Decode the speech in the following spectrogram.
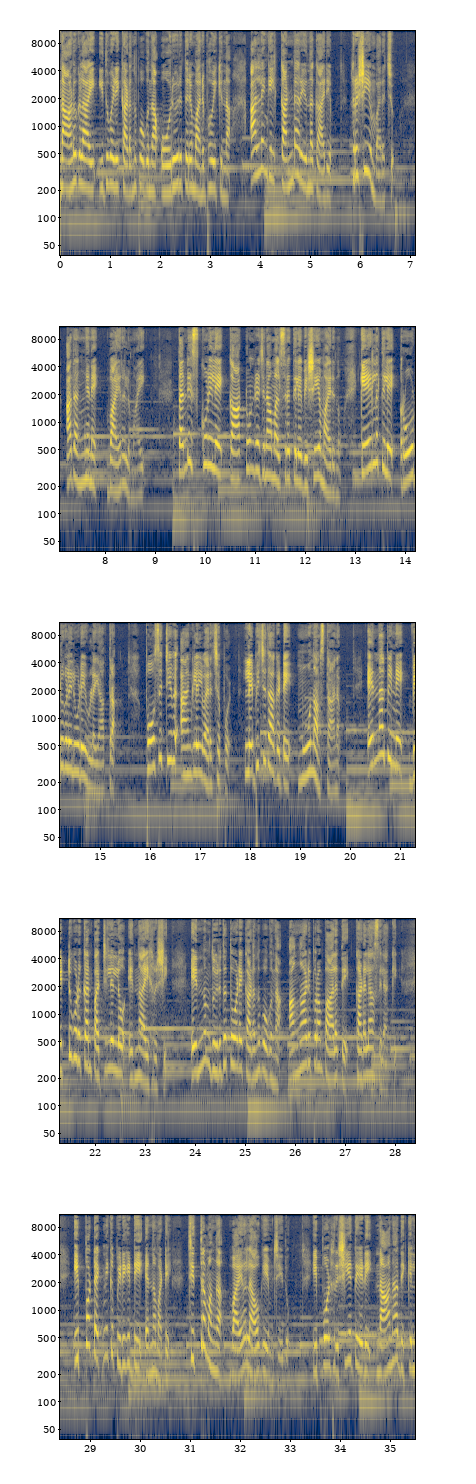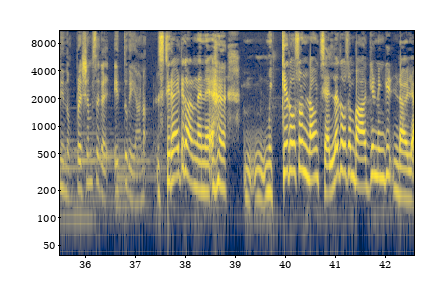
നാളുകളായി ഇതുവഴി കടന്നുപോകുന്ന ഓരോരുത്തരും അനുഭവിക്കുന്ന അല്ലെങ്കിൽ കണ്ടറിയുന്ന കാര്യം ഋഷിയും വരച്ചു. അതങ്ങനെ വൈറലുമായി. തന്റെ സ്കൂളിലെ കാർട്ടൂൺ രചനാ മത്സരത്തിലെ വിഷയമായിരുന്നു കേരളത്തിലെ റോഡുകളിലൂടെയുള്ള യാത്ര. പോസിറ്റീവ് ആംഗിളിൽ വരച്ചപ്പോൾ ലഭിച്ചതാകട്ടെ മൂന്നാം സ്ഥാനം. എന്നാൽ പിന്നെ വിട്ടുകൊടുക്കാൻ പറ്റില്ലല്ലോ എന്നായി ഹൃഷി. എന്നും ദുരിതത്തോടെ കടന്നുപോകുന്ന അങ്ങാടിപ്പുറം പാലത്തെ കടലാസിലാക്കി. ഇപ്പോ ടെക്നിക്ക് പിടികിട്ടി എന്ന മട്ടിൽ ചിത്രമങ്ങ് വൈറലാവുകയും ചെയ്തു. ഇപ്പോൾ ഋഷിയെ തേടി നാനാ ദിക്കിൽ നിന്നും പ്രശംസകൾ എത്തുകയാണ്. സ്ഥിരമായിട്ട് കാണുന്ന തന്നെ മിക്ക ദിവസവും ഉണ്ടാവും. ചില ദിവസം ഭാഗ്യം ഉണ്ടെങ്കിൽ ഉണ്ടാവില്ല.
